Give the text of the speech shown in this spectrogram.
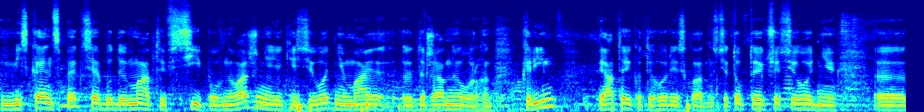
Міська інспекція буде мати всі повноваження, які сьогодні має е, державний орган, крім п'ятої категорії складності. Тобто, якщо сьогодні е,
